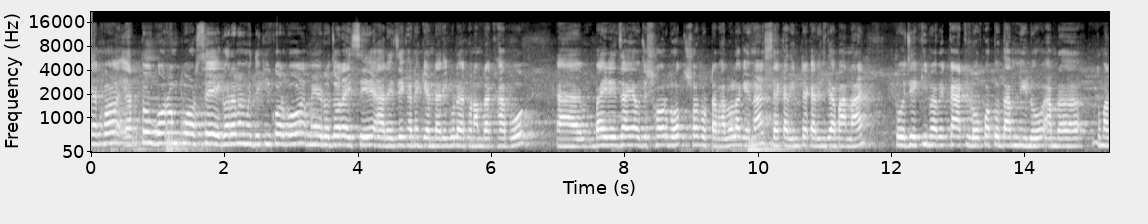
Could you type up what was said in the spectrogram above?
দেখো, এত গরম পড়ছে, এই গরমের মধ্যে কি করব? মেয়েরও জড়াইছে আর এই যেখানে গ্যান্ডারিগুলো এখন আমরা খাব। বাইরে যাই যে শরবত, শরবতটা ভালো লাগে না স্যাকারিন ট্যাকারিন যা বানায়। তো যে কীভাবে কাটলো, কত দাম নিল, আমরা তোমার,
